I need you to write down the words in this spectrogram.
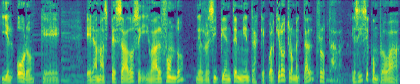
Y el oro, que era más pesado, se iba al fondo del recipiente mientras que cualquier otro metal flotaba. Y así se comprobaba.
